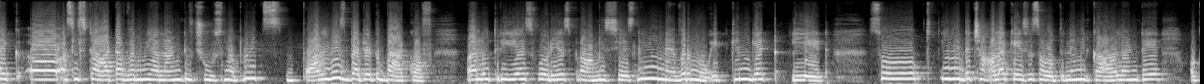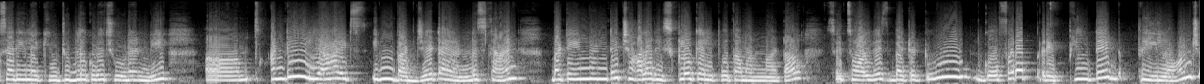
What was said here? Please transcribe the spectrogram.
లైక్ అసలు స్టార్ట్ అవ్వని అలాంటివి చూసినప్పుడు it's always better to back off వాళ్ళు three years four years promise చేసిన you never know it can get late so ఈ మధ్య చాలా కేసెస్ అవుతున్నాయి. మీరు కావాలంటే ఒకసారి లైక్ యూట్యూబ్లో కూడా చూడండి. అంటే yeah it's in budget I understand but ఏంటంటే చాలా రిస్క్లోకి వెళ్ళిపోతాం అనమాట so it's always better to go for a reputed pre launch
